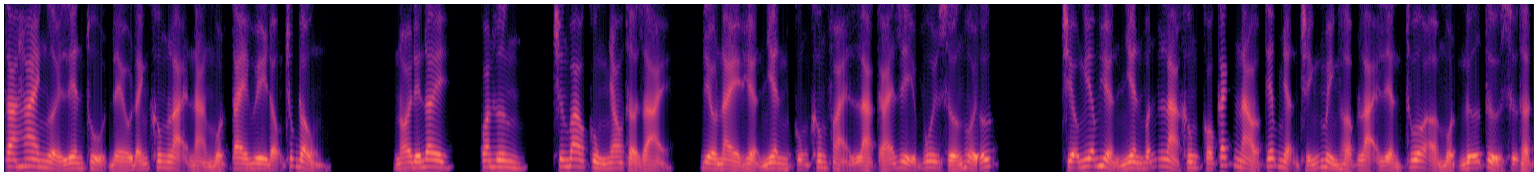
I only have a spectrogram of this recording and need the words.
ta hai người liên thủ đều đánh không lại nàng một tay huy động trúc đồng. Nói đến đây, quan hưng, trương bao cùng nhau thở dài, điều này hiển nhiên cũng không phải là cái gì vui sướng hồi ức. Triệu nghiễm hiển nhiên vẫn là không có cách nào tiếp nhận chính mình hợp lại liền thua ở một nữ tử sự thật,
